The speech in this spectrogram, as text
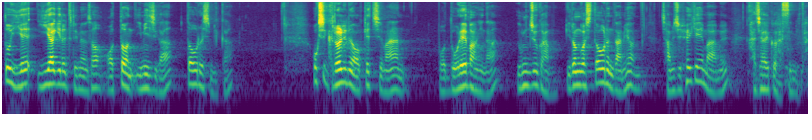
또 이 이야기를 들으면서 어떤 이미지가 떠오르십니까? 혹시 그럴 일은 없겠지만 뭐 노래방이나 음주감 이런 것이 떠오른다면 잠시 회개의 마음을 가져야 할 것 같습니다.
